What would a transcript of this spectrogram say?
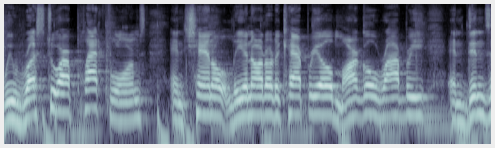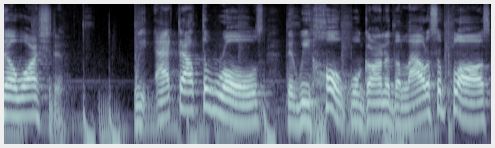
we rush to our platforms and channel Leonardo DiCaprio, Margot Robbie, and Denzel Washington. We act out the roles that we hope will garner the loudest applause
